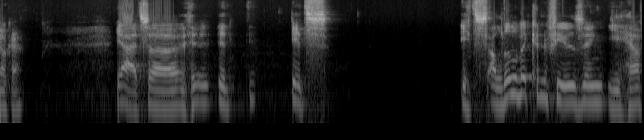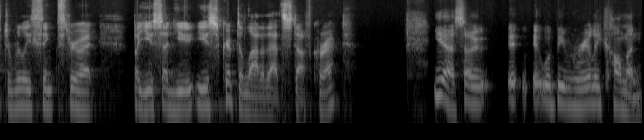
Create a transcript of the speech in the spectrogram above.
Okay. Yeah, it's uh, it, it it's it's a little bit confusing. You have to really think through it. But you said you you script a lot of that stuff, correct? Yeah. So it it would be really common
